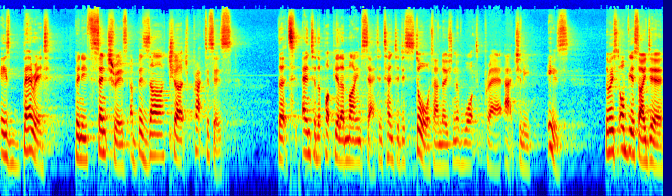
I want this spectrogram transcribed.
is buried beneath centuries of bizarre church practices that enter the popular mindset and tend to distort our notion of what prayer actually is. The most obvious idea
